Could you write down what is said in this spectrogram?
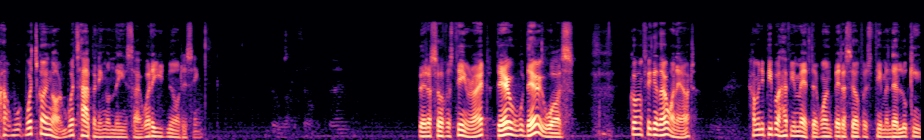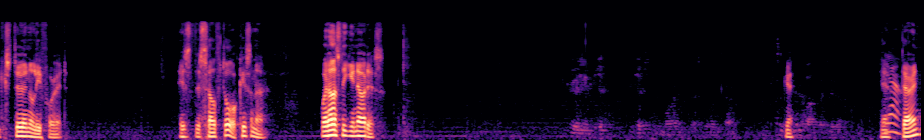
how? What's going on? What's happening on the inside? What are you noticing? Better self-esteem, right? There, w- there it was. Go and figure that one out. How many people have you met that want better self-esteem and they're looking externally for it? It's the self-talk, isn't it? What else did you notice? Okay. Yeah. Yeah. Darren?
